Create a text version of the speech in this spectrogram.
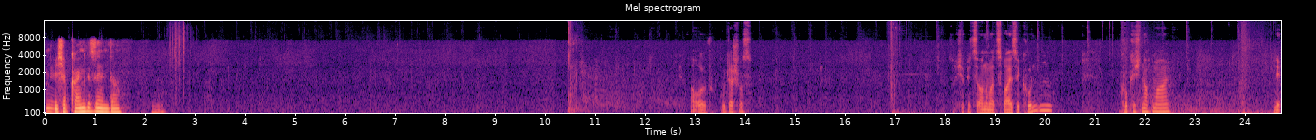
Nee, ich habe keinen gesehen da. Oh, guter Schuss. So, Ich habe jetzt auch noch mal zwei Sekunden. Gucke ich noch mal. Ne,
